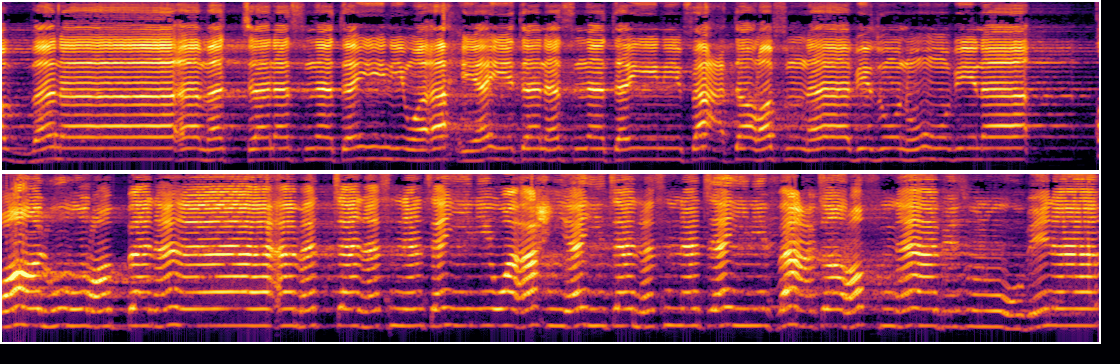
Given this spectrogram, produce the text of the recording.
ربنا أمتنا اثنتين وأحييتنا اثنتين فاعترفنا بذنوبنا. قالوا ربنا أمتنا اثنتين وأحييتنا اثنتين فاعترفنا بذنوبنا.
